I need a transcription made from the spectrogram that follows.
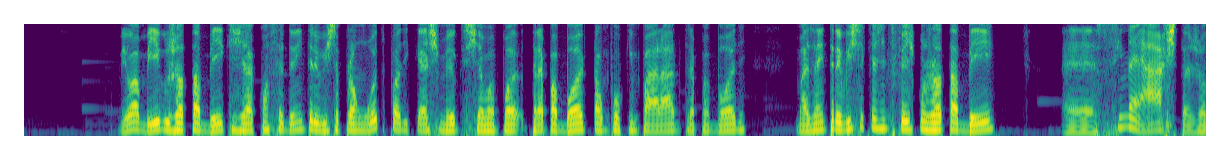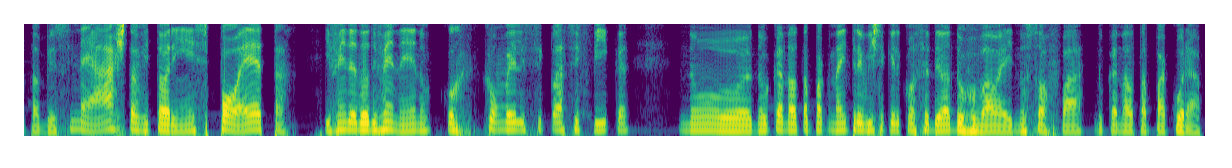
Meu amigo JB, que já concedeu entrevista para um outro podcast meu que se chama Trepa Bode, que tá um pouquinho parado, Trepa Bode. Mas a entrevista que a gente fez com o JB é, cineasta JB, cineasta vitoriense, poeta e vendedor de veneno, como ele se classifica no, no canal Tapacu, na entrevista que ele concedeu a Durval aí no sofá do canal Tapacurá.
